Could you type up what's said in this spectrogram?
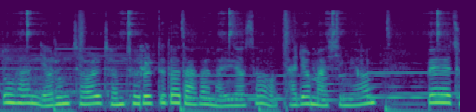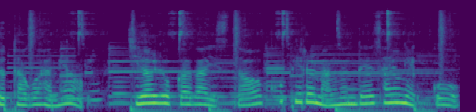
또한 여름철 전초를 뜯어다가 말려서 달여 마시면 뼈에 좋다고 하며 지혈 효과가 있어 코피를 막는 데 사용했고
